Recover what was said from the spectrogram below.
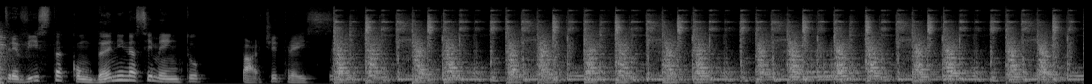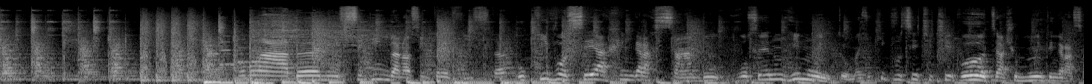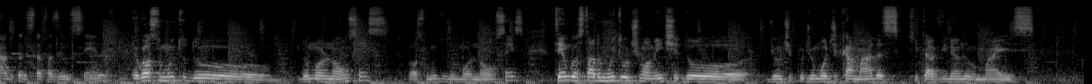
Entrevista com Dani Nascimento, parte 3. Dani, seguindo a nossa entrevista. O que você acha engraçado? Você não ri muito, mas o que você te tira? Putz, acho muito engraçado quando você tá fazendo cena. Eu gosto muito do, do humor nonsense. Gosto muito do humor nonsense. Tenho gostado muito ultimamente do, de um tipo de humor de camadas que tá virando mais,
